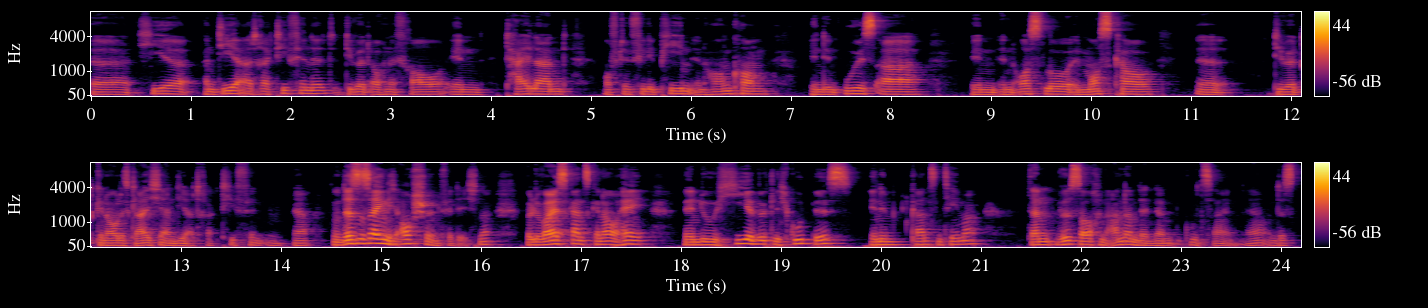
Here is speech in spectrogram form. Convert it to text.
äh, hier an dir attraktiv findet, die wird auch eine Frau in Thailand, auf den Philippinen, in Hongkong, in den USA, in, in Oslo, in Moskau, äh, die wird genau das Gleiche an dir attraktiv finden. Ja. Und das ist eigentlich auch schön für dich, ne? weil du weißt ganz genau, hey, wenn du hier wirklich gut bist in dem ganzen Thema, dann wirst du auch in anderen Ländern gut sein. Ja? Und das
